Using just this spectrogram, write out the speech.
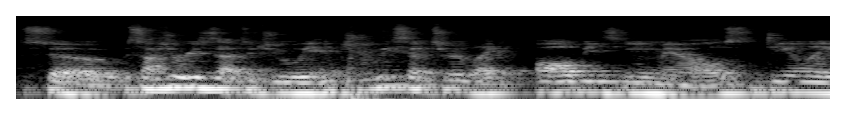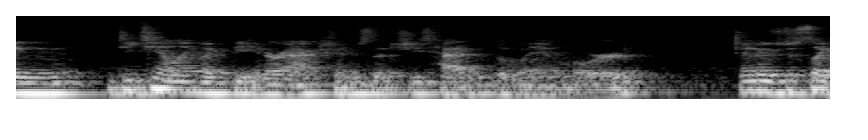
So Sasha reaches out to Julie, and Julie sends her like all these emails dealing, detailing like the interactions that she's had with the landlord. And it was just like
